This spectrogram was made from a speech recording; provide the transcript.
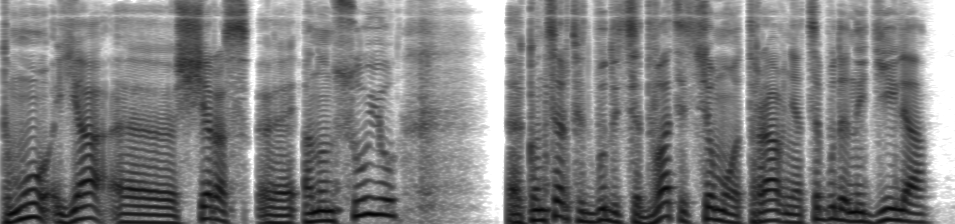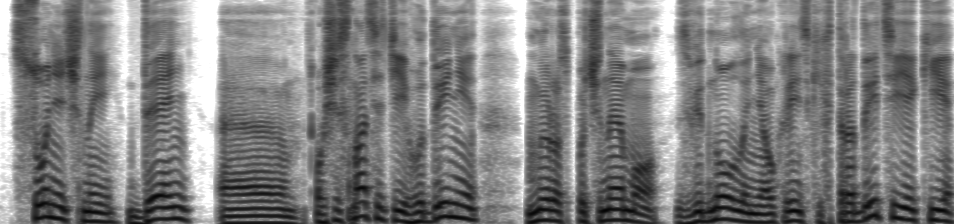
Тому я е, ще раз анонсую. Концерт відбудеться 27 травня. Це буде неділя, сонячний день. О 16-й годині ми розпочнемо з відновлення українських традицій, які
